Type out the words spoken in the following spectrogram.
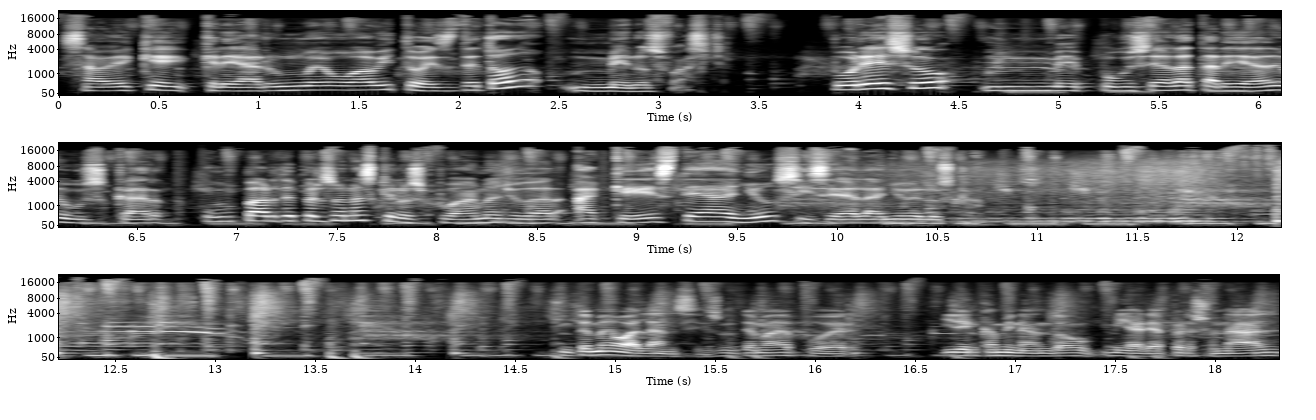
sabe que crear un nuevo hábito es de todo menos fácil. Por eso me puse a la tarea de buscar un par de personas que nos puedan ayudar a que este año sí sea el año de los cambios. Es un tema de balance, es un tema de poder ir encaminando mi área personal,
